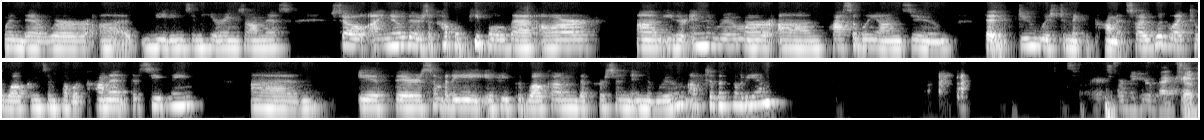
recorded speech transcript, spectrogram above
when there were uh, meetings and hearings on this. So I know there's a couple people that are um, either in the room or um, possibly on Zoom that do wish to make a comment. So I would like to welcome some public comment this evening. Um, if there's somebody, if you could welcome the person in the room up to the podium. Sorry, it's hard to hear back here.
